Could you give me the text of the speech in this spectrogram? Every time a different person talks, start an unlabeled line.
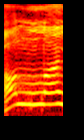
Allah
